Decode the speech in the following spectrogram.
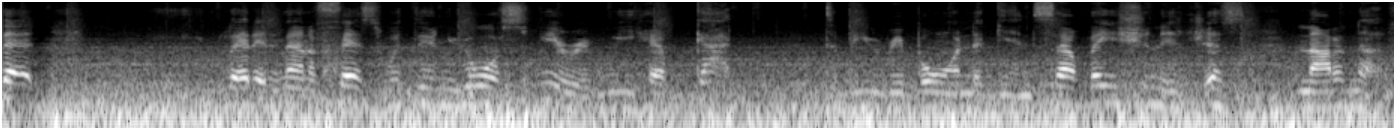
that, let it manifest within your spirit. We have got to be reborn again. Salvation is just not enough.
